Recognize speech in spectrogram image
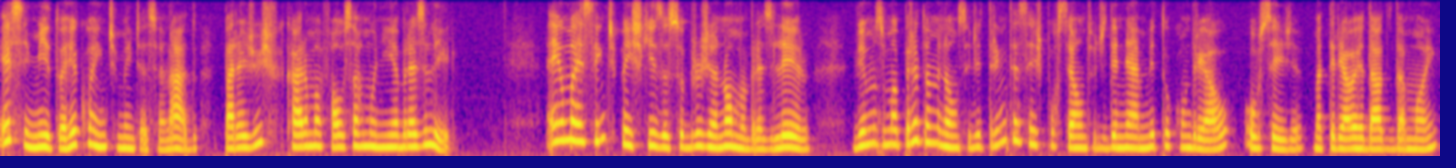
Esse mito é recorrentemente acionado para justificar uma falsa harmonia brasileira. Em uma recente pesquisa sobre o genoma brasileiro, vimos uma predominância de 36% de DNA mitocondrial, ou seja, material herdado da mãe,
